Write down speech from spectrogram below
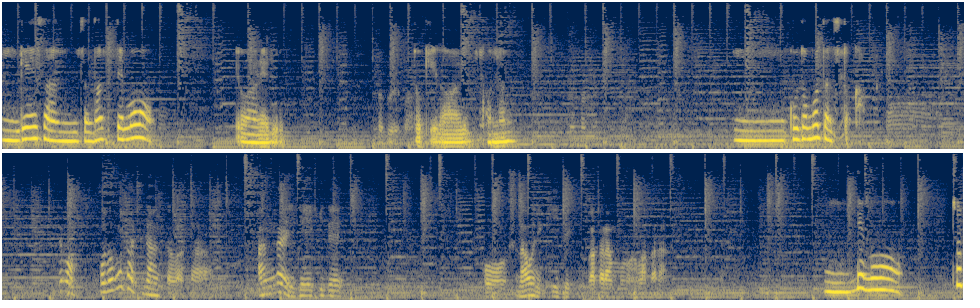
うん、ゲイさんじゃなくても言われる。時があるかな。うーん、子供たちとか。でも、子供たちなんかはさ、案外平気で、こう、素直に聞いてくわからんものはわからん。うん、でも、ちょっ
